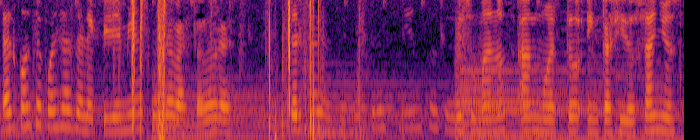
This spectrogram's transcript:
Las consecuencias de la epidemia son devastadoras. Cerca de humanos han muerto en casi dos años,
